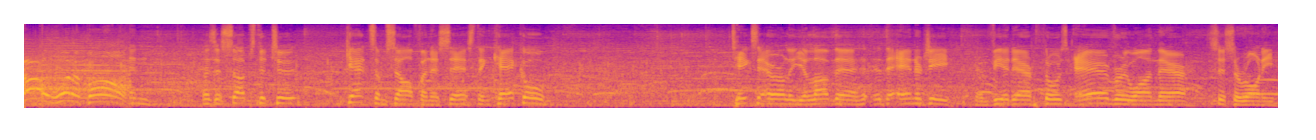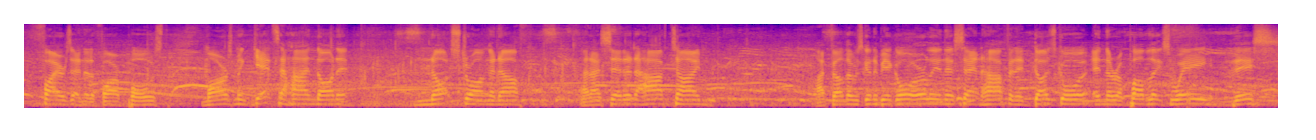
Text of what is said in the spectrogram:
Oh, what a ball! And as a substitute, gets himself an assist, and Keko takes it early. You love the, the energy. Viader throws everyone there. Cicerone fires it into the far post. Marsman gets a hand on it. Not strong enough. And I said at halftime, I felt there was going to be a goal early in the second half, and it does go in the Republic's way. This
